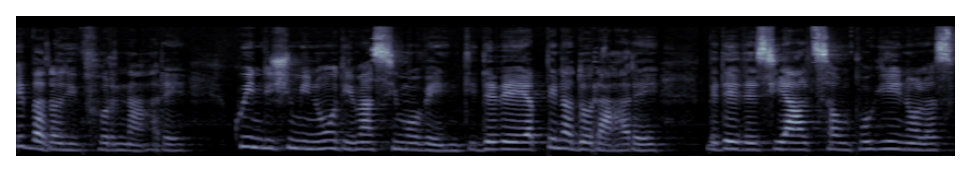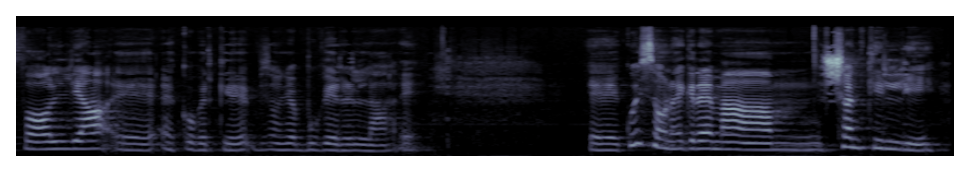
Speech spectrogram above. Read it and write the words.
e vado ad infornare. 15 minuti, massimo 20, deve appena dorare vedete si alza un pochino la sfoglia e ecco perché bisogna bucherellare. Eh, questa è una crema mm, chantilly,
